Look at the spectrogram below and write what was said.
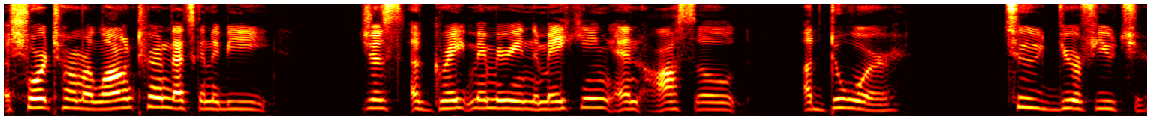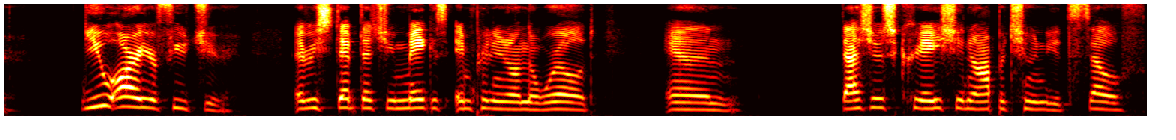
uh, short term or long term. That's going to be just a great memory in the making and also a door to your future. You are your future. Every step that you make is imprinting on the world. And that's just creation opportunity itself.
